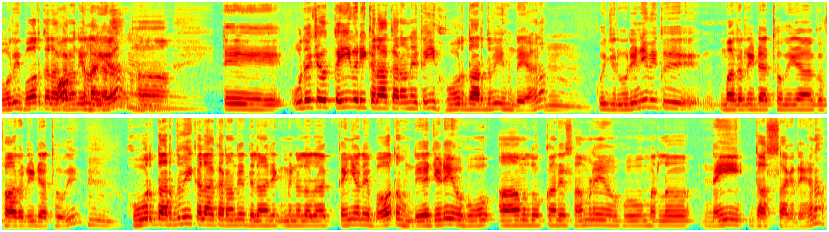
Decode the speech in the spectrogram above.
ਹੋਰ ਵੀ ਬਹੁਤ ਕਲਾਕਾਰਾਂ ਦੀ ਹੁੰਦੀ ਆ ਹਾਂ। ਤੇ ਉਹਦੇ ਚ ਕਈ ਵਾਰੀ ਕਲਾਕਾਰਾਂ ਦੇ ਕਈ ਹੋਰ ਦਰਦ ਵੀ ਹੁੰਦੇ ਆ ਹਨਾ? ਕੋਈ ਜ਼ਰੂਰੀ ਨਹੀਂ ਵੀ ਕੋਈ ਮਦਰ ਦੀ ਡੈਥ ਹੋ ਗਈ ਜਾਂ ਕੋਈ ਫਾਦਰ ਦੀ ਡੈਥ ਹੋ ਗਈ। ਹੋਰ ਦਰਦ ਵੀ ਕਲਾਕਾਰਾਂ ਦੇ ਦਿਲਾਂ 'ਚ ਮੈਨੂੰ ਲੱਗਦਾ ਕਈਆਂ ਦੇ ਬਹੁਤ ਹੁੰਦੇ ਆ ਜਿਹੜੇ ਉਹ ਆਮ ਲੋਕਾਂ ਦੇ ਸਾਹਮਣੇ ਉਹ ਮਤਲਬ ਨਹੀਂ ਦੱਸ ਸਕਦੇ ਹਨਾ?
